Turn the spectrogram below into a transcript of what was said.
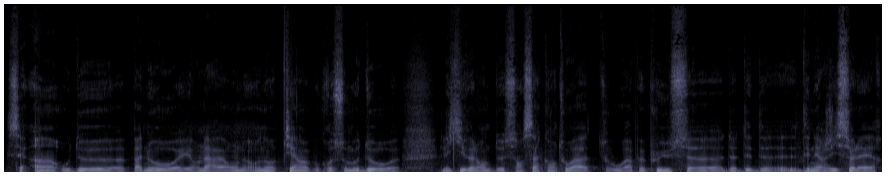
c'est un ou deux panneaux et on, on obtient grosso modo l'équivalent de 150 watts ou un peu plus d'énergie solaire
